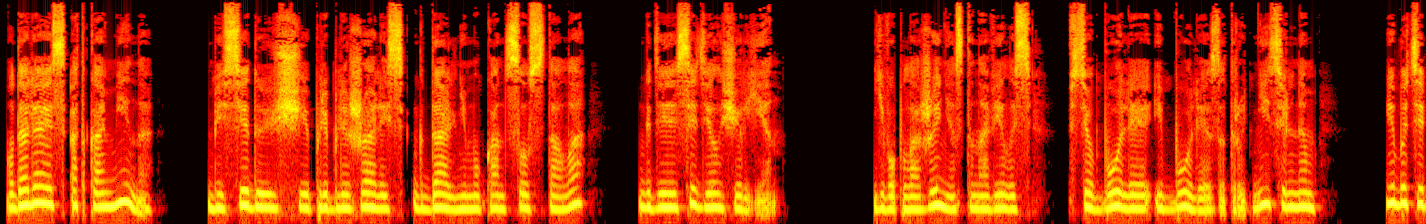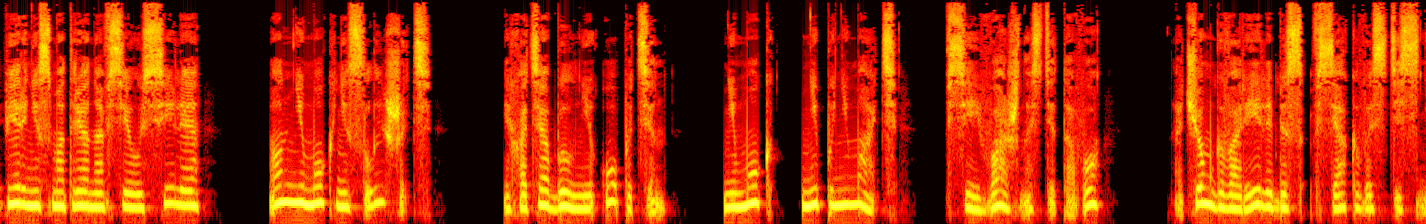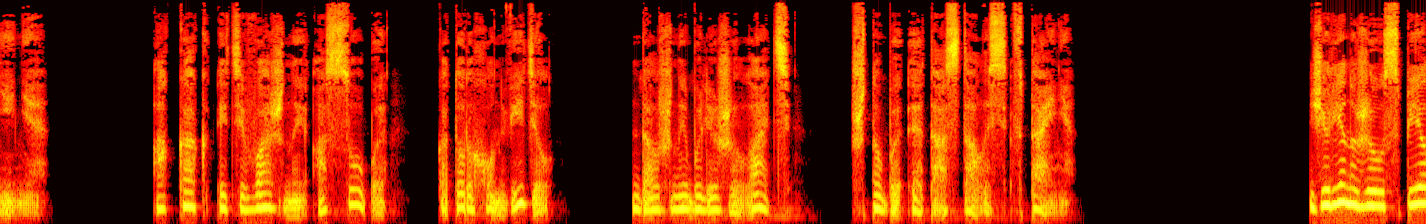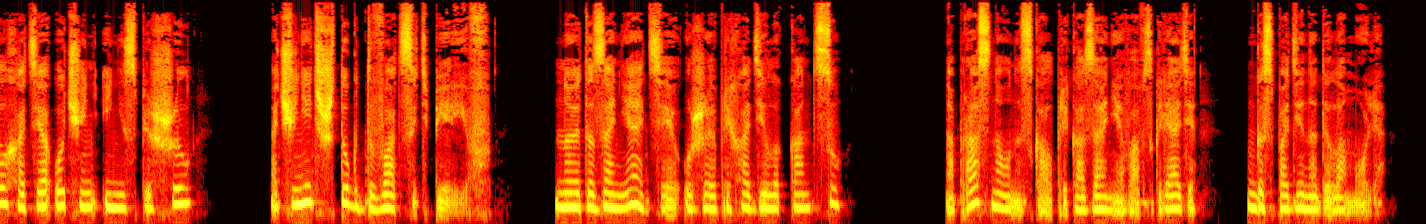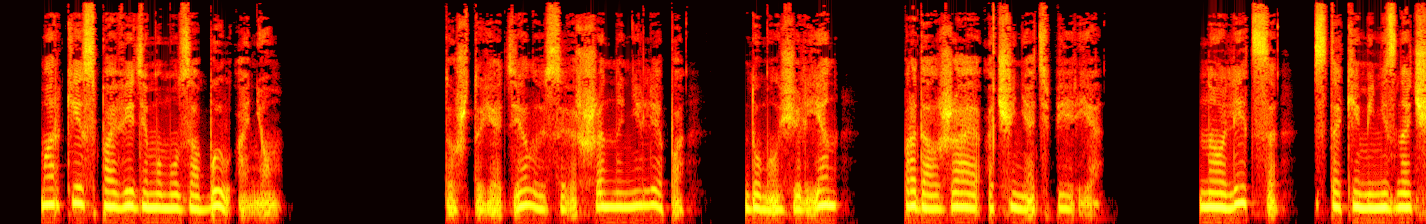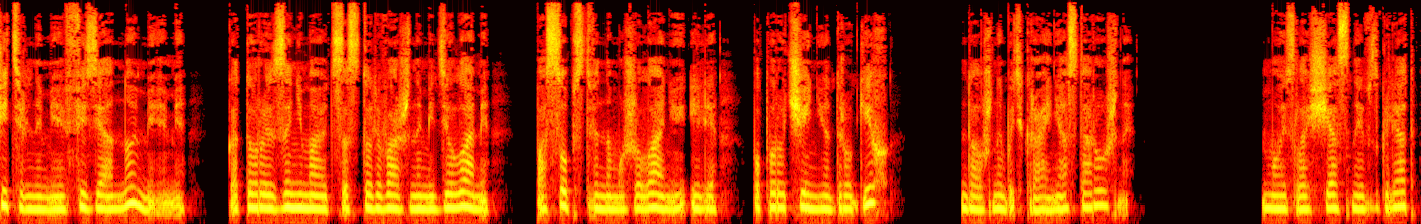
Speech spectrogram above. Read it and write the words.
Удаляясь от камина, беседующие приближались к дальнему концу стола, где сидел Жюльен. Его положение становилось все более и более затруднительным, ибо теперь, несмотря на все усилия, он не мог не слышать, и хотя был неопытен, не мог не понимать всей важности того, о чем говорили без всякого стеснения. А как эти важные особы, которых он видел, должны были желать, чтобы это осталось в тайне. Жюльен уже успел, хотя очень и не спешил, очинить штук двадцать перьев. Но это занятие уже приходило к концу. Напрасно он искал приказания во взгляде господина Деламоля. Маркиз, по-видимому, забыл о нем. То, что я делаю, совершенно нелепо, думал Жюльен, продолжая очинять перья. Но лица с такими незначительными физиономиями, которые занимаются столь важными делами по собственному желанию или по поручению других, должны быть крайне осторожны. Мой злосчастный взгляд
